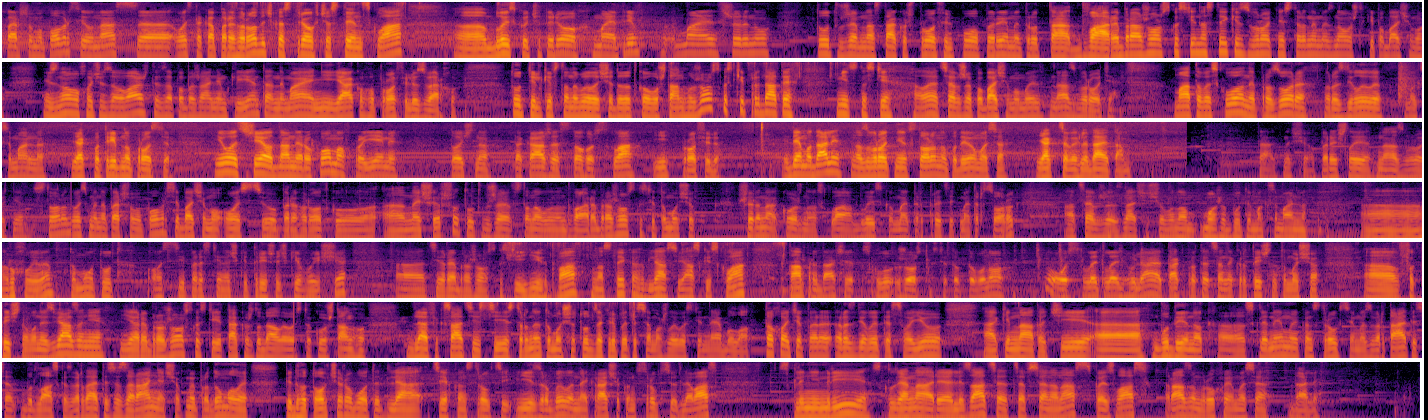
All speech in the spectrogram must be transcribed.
В першому поверсі у нас е, ось така перегородочка з трьох частин скла, е, близько 4 метрів має ширину. Тут вже в нас також профіль по периметру та два ребра жорсткості на стики з зворотньої сторони. Ми знову ж таки побачимо. І знову хочу зауважити, за побажанням клієнта немає ніякого профілю зверху. Тут тільки встановили ще додаткову штангу жорсткості придати міцності, але це вже побачимо ми на звороті. Матове скло, непрозоре, розділили максимально як потрібно простір. І ось ще одна нерухома в проємі, точно така же з того ж скла і профілю. Йдемо далі на зворотню сторону, подивимося, як це виглядає там. Так, ну що, перейшли на зворотню сторону. Ось ми на першому поверсі бачимо ось цю перегородку е, найширшу. Тут вже встановлено два ребра жорсткості, тому що ширина кожного скла близько 1,30 метр 40 а це вже значить, що воно може бути максимально е, рухливе. Тому тут ось ці перестіночки трішечки вищі. Е, ці ребра жорсткості, їх два на стиках для зв'язки скла та придачі склу жорсткості. Тобто воно ну ось ледь-ледь гуляє, так, проте це не критично, тому що е, фактично вони зв'язані, є ребро жорсткості, і також додали ось таку штангу для фіксації з цієї сторони, тому що тут закріпитися можливості не було. Хто хоче пере- розділити свою е, кімнату чи е, будинок е, скляними конструкціями, звертайтеся, будь ласка, звертайтеся зарані, щоб ми продумали підготовчі роботи для цих конструкцій і зробили найкращу конструкцію для вас. Скляні мрії, скляна реалізація це все на нас, Glass. Разом рухаємося далі.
